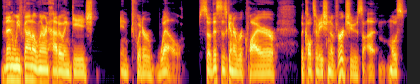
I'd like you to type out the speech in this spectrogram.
then we've got to learn how to engage in Twitter well so this is going to require the cultivation of virtues, uh, most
